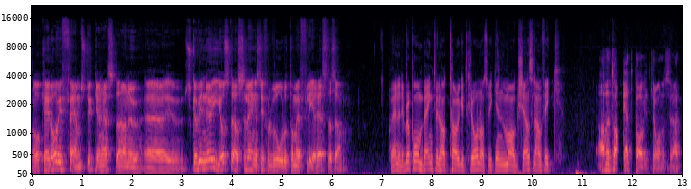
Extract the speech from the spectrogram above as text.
Okej, då har vi fem stycken hästar här nu. Eh, ska vi nöja oss där så länge så vi får råd att ta med fler hästar sen? jag vet inte, det beror på om Bengt vill ha Target Kronos, vilken magkänsla han fick. Ja men ta ett taget Kronos för att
